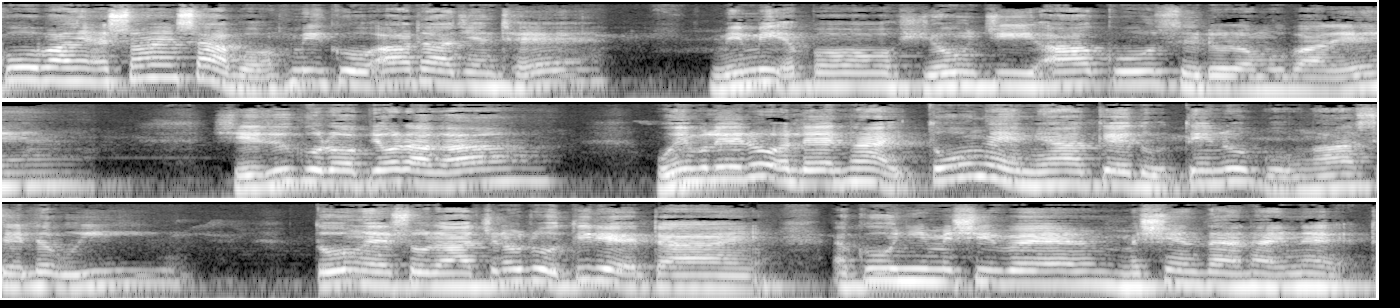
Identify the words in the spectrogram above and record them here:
ကိုယ်ပိုင်အစွမ်းအစပေါ်မိကိုအားထားခြင်းထက်မိမိအပေါ်ယုံကြည်အားကိုးစေလိုတော်မူပါတယ်ယေရှုကိုယ်တော်ပြောတာကဝင်ပလေတို့အလယ်၌တိုးငယ်များကဲ့သို့တင်တို့ကိုငါစေလွတ်၏ တိုးငယ်ဆိုတာကျွန်ုပ်တို့သိတဲ့အတိုင်းအကူအညီမရှိဘဲမရှင်သန်နိုင်တဲ့တ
